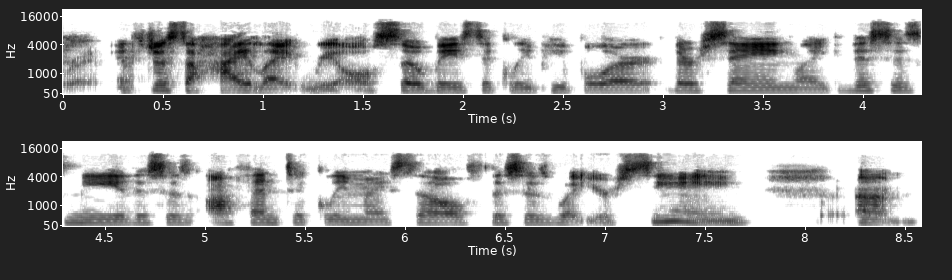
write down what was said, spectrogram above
Right. It's just a highlight reel. So basically, people are they're saying like, "This is me. This is authentically myself. This is what you're seeing." Right. Um,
